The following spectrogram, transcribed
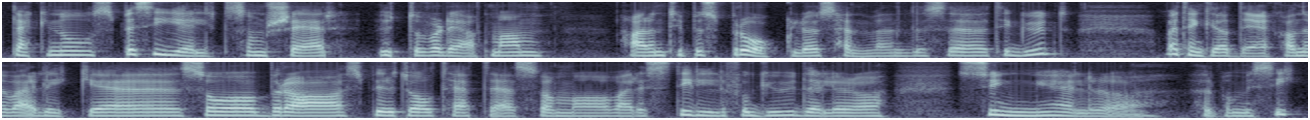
det er ikke noe spesielt som skjer utover det at man har en type språkløs henvendelse til Gud. Og jeg tenker at det kan jo være like så bra spiritualitet det som å være stille for Gud, eller å synge, eller å høre på musikk,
